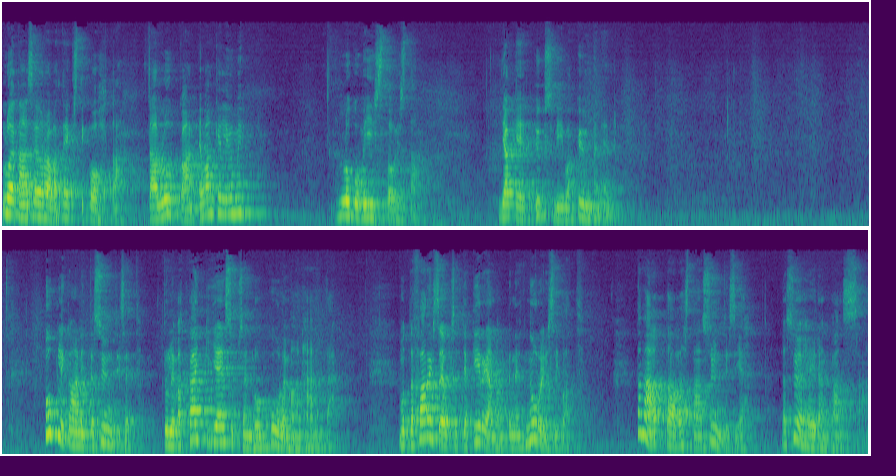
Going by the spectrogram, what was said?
Luetaan seuraava teksti kohta. Tämä on Lukkaan evankeliumi, luku 15, jakeet 1-10. Publikaanit ja syntiset tulivat kaikki Jeesuksen luo kuulemaan häntä. Mutta fariseukset ja kirjanoppineet nurisivat. Tämä ottaa vastaan syntisiä ja syö heidän kanssaan.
